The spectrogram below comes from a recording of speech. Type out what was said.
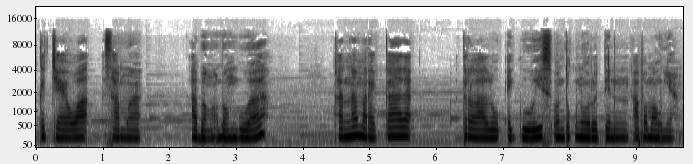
kecewa sama abang-abang gue karena mereka terlalu egois untuk nurutin apa maunya.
